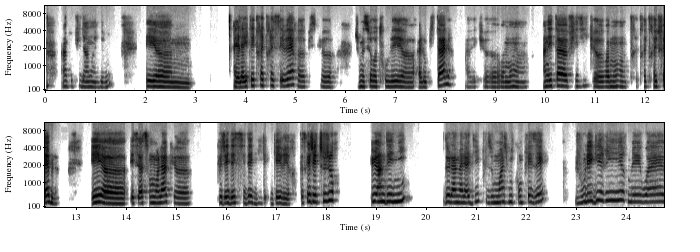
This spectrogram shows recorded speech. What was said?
un peu plus d'un an et demi. Et elle a été très, très sévère puisque je me suis retrouvée à l'hôpital avec vraiment état physique vraiment très, très, très faible. Et, et c'est à ce moment-là que, j'ai décidé de guérir. Parce que j'ai toujours eu un déni de la maladie, plus ou moins, je m'y complaisais. Je voulais guérir, mais ouais,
